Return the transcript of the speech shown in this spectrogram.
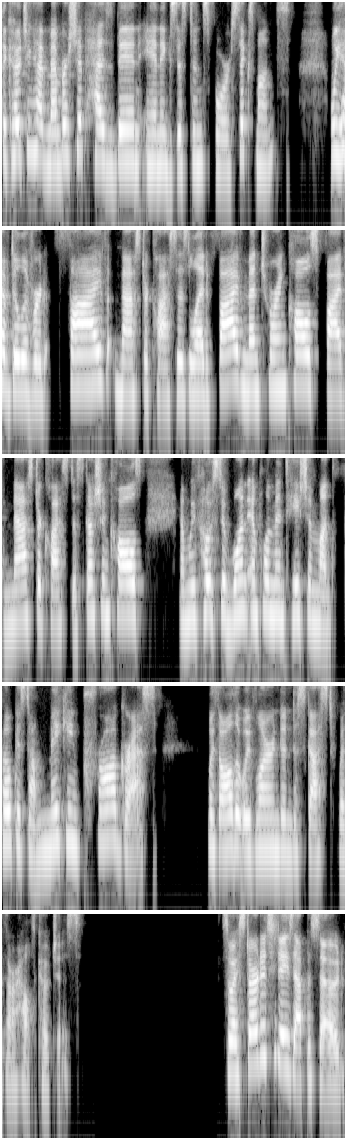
The Coaching Hive membership has been in existence for six months. We have delivered five masterclasses, led five mentoring calls, five masterclass discussion calls, and we've hosted one implementation month focused on making progress with all that we've learned and discussed with our health coaches. So I started today's episode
